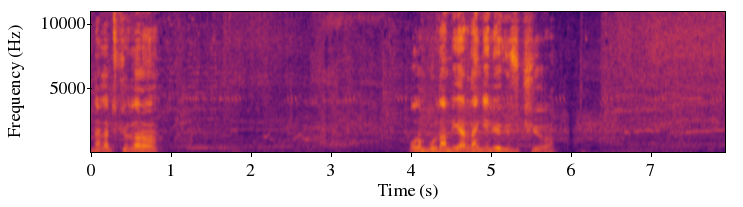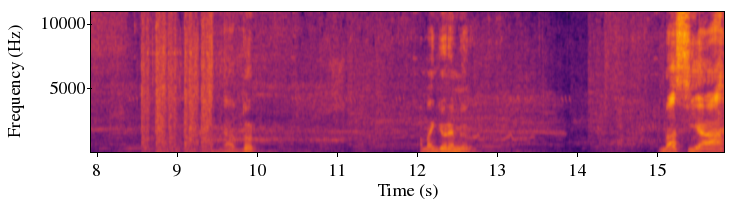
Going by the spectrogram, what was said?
Nereden tükürdü lan o? Oğlum buradan bir yerden geliyor gözüküyor. Ya dur. Ama ben göremiyorum. Nasıl ya?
